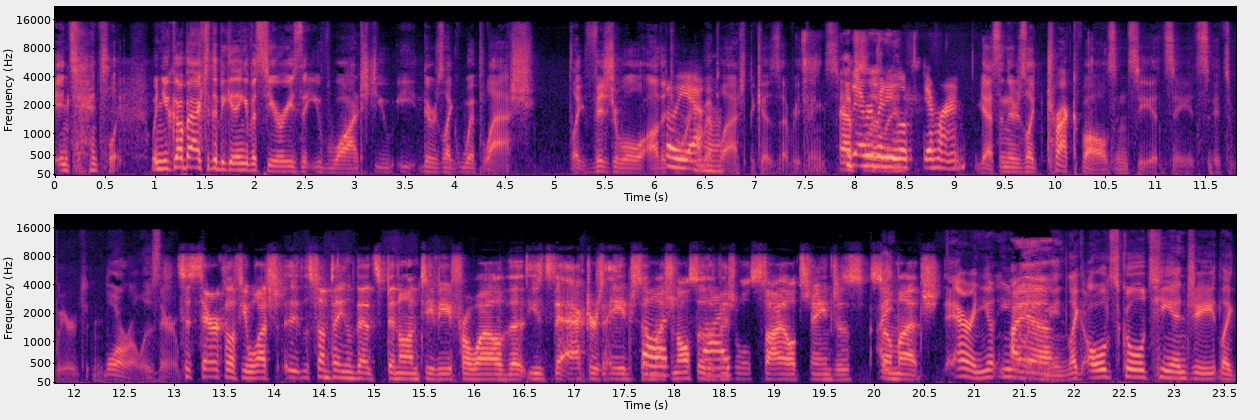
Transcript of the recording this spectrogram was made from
intently. When you go back to the beginning of a series that you've watched, you you- there's like whiplash, like visual auditory Oh, yeah. whiplash because everything's Because Absolutely. everybody looks different. Yes, and there's like track balls in C&C. It's it's weird. Laurel is there. It's hysterical if you watch uh, something that's been on TV for a while that the actors age so Oh, much, and also the visual style changes so I- much. Aaron, you, you know I, what I uh, mean? Like old school TNG, like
